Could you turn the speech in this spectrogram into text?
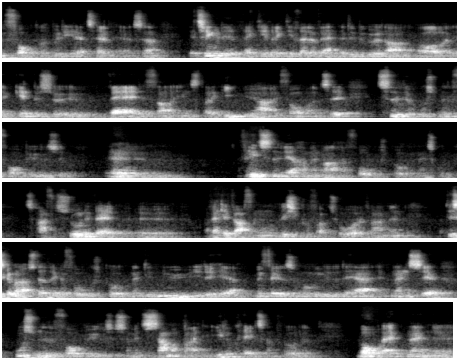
udfordret på de her tal her. Så jeg tænker, det er rigtig, rigtig relevant, at vi begynder at genbesøge, hvad er det for en strategi, vi har i forhold til tidlig rusmiddelforebyggelse. Øh, fordi tidligere har man meget haft fokus på, at man skulle træffe sunde valg, øh, og hvad det var for nogle risikofaktorer, det var. Men det skal man også stadigvæk have fokus på. Men det nye i det her med fælles og mulighed, det er, at man ser rusmiddelforebyggelse som et samarbejde i lokalsamfundet, hvor at man, øh,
